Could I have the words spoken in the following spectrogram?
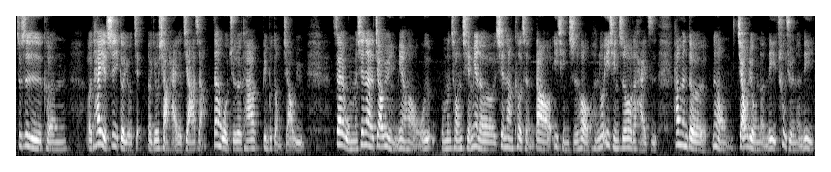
就是可能呃他也是一个有家呃有小孩的家长，但我觉得他并不懂教育。在我们现在的教育里面，哈，我我们从前面的线上课程到疫情之后，很多疫情之后的孩子，他们的那种交流能力、触觉能力，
